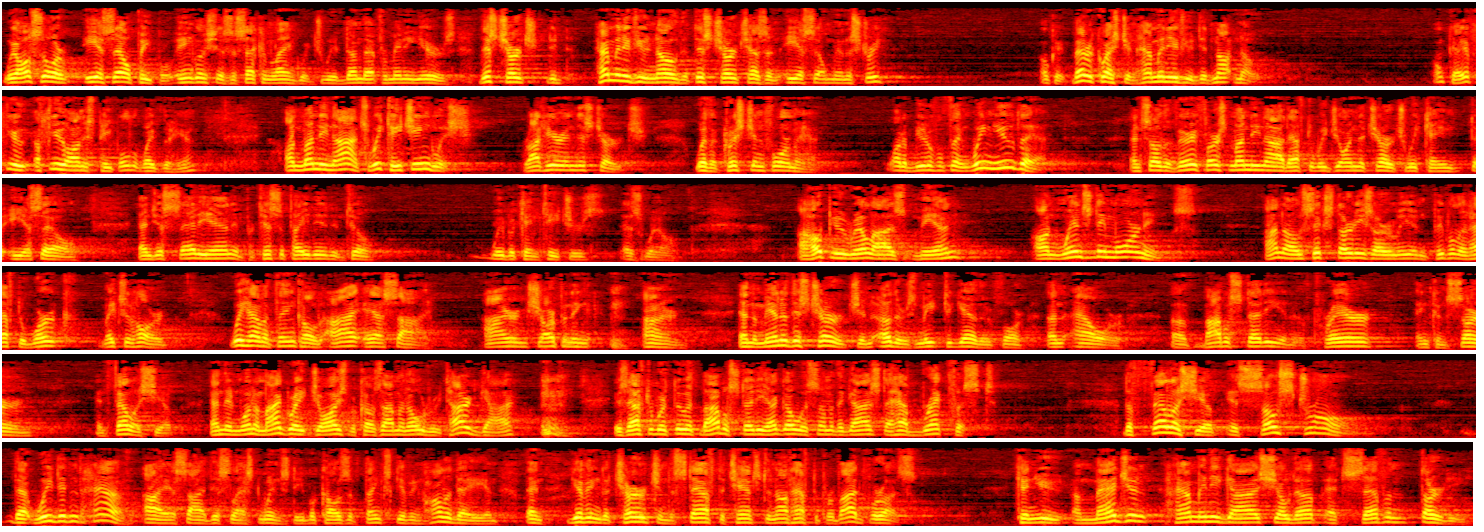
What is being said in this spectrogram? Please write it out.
We also are ESL people, English as a second language. We have done that for many years. This church, did, how many of you know that this church has an ESL ministry? Okay, better question. How many of you did not know? Okay, a few, a few honest people that wave their hand. On Monday nights, we teach English right here in this church with a Christian format. What a beautiful thing. We knew that. And so the very first Monday night after we joined the church, we came to ESL and just sat in and participated until we became teachers as well. I hope you realize, men, on Wednesday mornings, I know 6.30 is early and people that have to work makes it hard. We have a thing called ISI, iron sharpening iron. And the men of this church and others meet together for an hour of Bible study and of prayer and concern and fellowship. And then one of my great joys, because I'm an old retired guy, is after we're through with Bible study, I go with some of the guys to have breakfast the fellowship is so strong that we didn't have ISI this last Wednesday because of Thanksgiving holiday and, and giving the church and the staff the chance to not have to provide for us. Can you imagine how many guys showed up at 7.30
